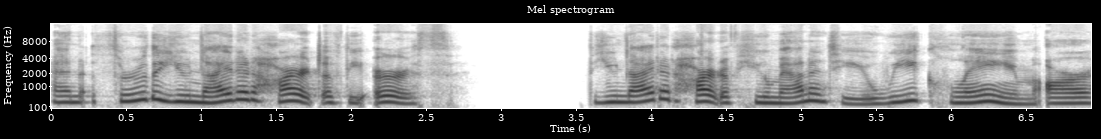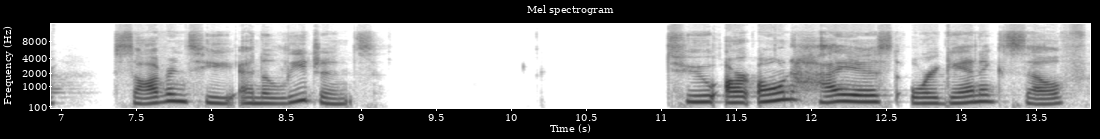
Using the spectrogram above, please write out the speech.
And through the united heart of the earth, the united heart of humanity, we claim our sovereignty and allegiance to our own highest organic self,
